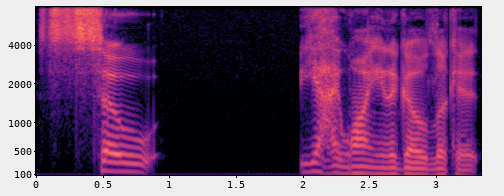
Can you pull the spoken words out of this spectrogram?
So, yeah, I want you to go look at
